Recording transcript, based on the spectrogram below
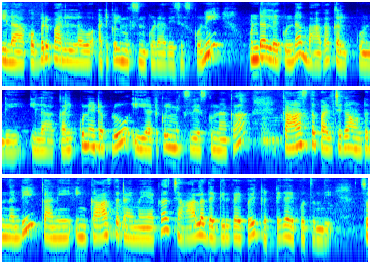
ఇలా కొబ్బరి పాలల్లో అటుకుల మిక్స్ని కూడా వేసేసుకొని ఉండలు లేకుండా బాగా కలుపుకోండి. ఇలా కలుపుకునేటప్పుడు ఈ అటుకుల మిక్స్ వేసుకున్నాక కాస్త పల్చగా ఉంటుందండి. కానీ ఇంకాస్త టైం అయ్యాక చాలా దగ్గర మెత్తగా అయిపోయి గట్టిగా అయిపోతుంది. సో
